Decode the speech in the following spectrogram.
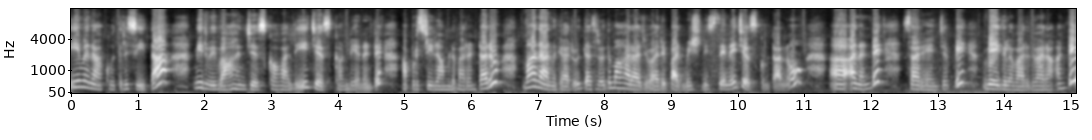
ఈమె నా కూతురు సీత మీరు వివాహం చేసుకోవాలి చేసుకోండి అని అంటే అప్పుడు శ్రీరాముల వారు అంటారు మా నాన్నగారు దశరథ మహారాజు వారి పర్మిషన్ ఇస్తేనే చేసుకుంటాను అని అంటే సరే అని చెప్పి వేగుల వారి ద్వారా అంటే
